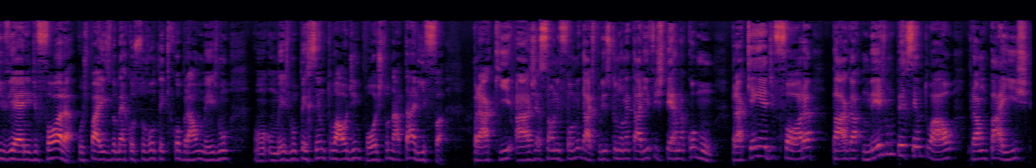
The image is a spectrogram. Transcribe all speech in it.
que vierem de fora. Os países do Mercosul vão ter que cobrar o mesmo, o, mesmo percentual de imposto na tarifa para que haja essa uniformidade. Por isso que o nome é tarifa externa comum. Para quem é de fora, paga o mesmo percentual para um país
